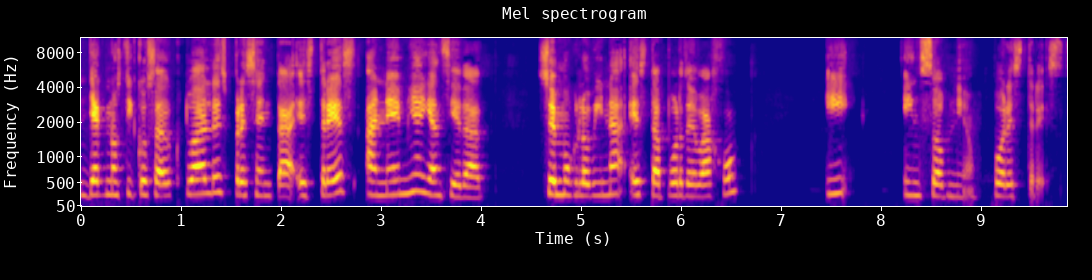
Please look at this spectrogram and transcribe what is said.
Diagnósticos actuales presenta estrés, anemia y ansiedad. Su hemoglobina está por debajo y insomnio por estrés.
